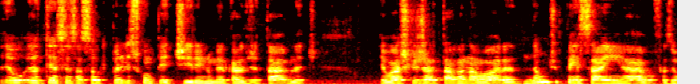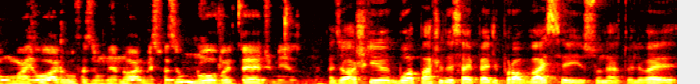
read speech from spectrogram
eu, eu tenho a sensação que para eles competirem no mercado de tablet, eu acho que já estava na hora não de pensar em ah, vou fazer um maior, vou fazer um menor, mas fazer um novo iPad mesmo. Mas eu acho que boa parte desse iPad Pro vai ser isso, Neto. Ele vai,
